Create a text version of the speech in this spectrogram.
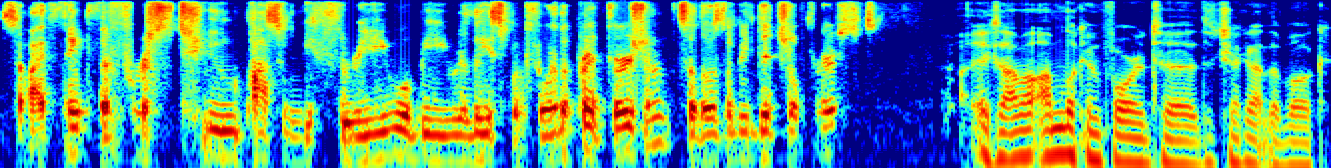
So I think the first two, possibly three, will be released before the print version. So those will be digital first. Ex- I'm, I'm looking forward to, to checking out the book.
